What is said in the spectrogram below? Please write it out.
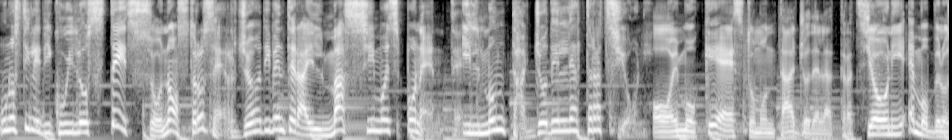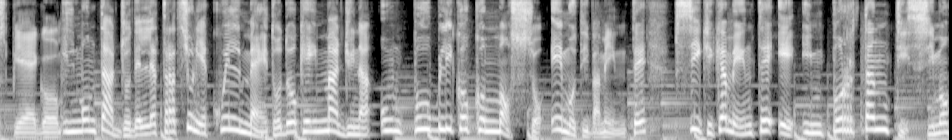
uno stile di cui lo stesso nostro Sergio diventerà il massimo esponente, il montaggio delle attrazioni. Oh, e mo che è sto montaggio delle attrazioni? E mo ve lo spiego. Il montaggio delle attrazioni è quel metodo che immagina un pubblico commosso emotivamente, psichicamente e importantissimo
